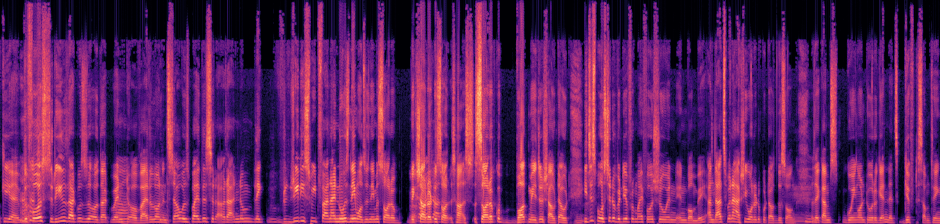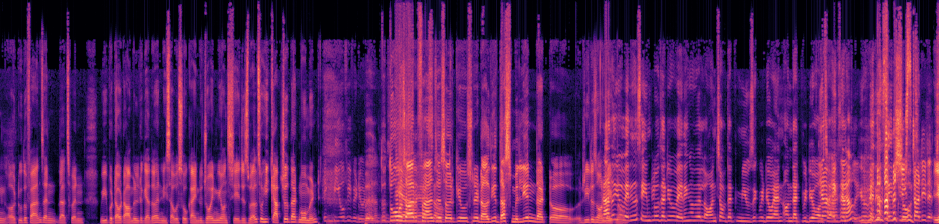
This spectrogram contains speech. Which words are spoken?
the first reel that was uh, that went uh, viral on insta was by this random like really sweet fan. I know his name also. His name is saurabh. Big shout out to saurabh ko bahut major shout out. He just posted a video from my first show in in bombay and that's when i actually wanted to put out the song. I was like i'm going on tour again. Let's gift something uh, to the fans. And that's when we put out Aa Mil together and lisa was so kind to join me on stage as well. So he captured that moment. ek pov video 2000 fans sir ke usne डाल दिए दस million that reel is on right now the same clothes that you were wearing on the launch of that music video and on that video also. Yeah, है ना? exactly. You were wearing the same she clothes. studied it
